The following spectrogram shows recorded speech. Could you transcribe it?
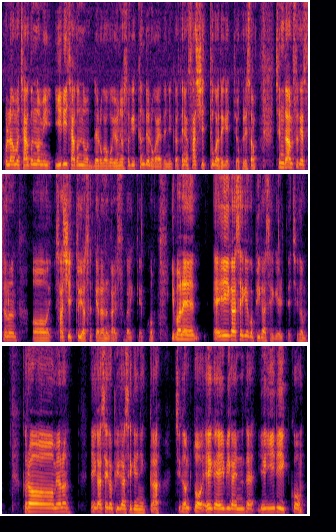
골라오면 작은 놈이 1이 작은 놈대로 가고 요 녀석이 큰 데로 가야 되니까 그냥 4C2가 되겠죠. 그래서 증가함수 개수는 어, 4C2 6개라는 걸 알 수가 있겠고 이번에 A가 3개고 B가 3개일 때 지금 그러면은 A가 3개, B가 3개니까 지금 또 A가 A, B가 있는데 여기 1이 있고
